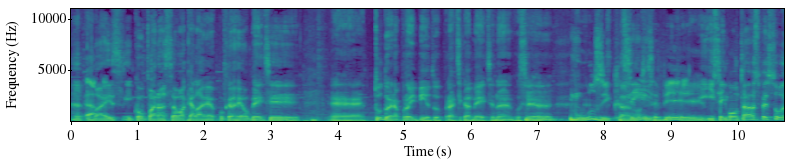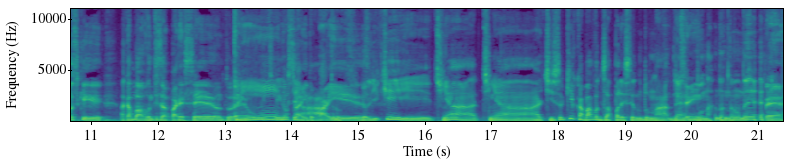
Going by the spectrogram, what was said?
Mas em comparação àquela época, realmente é, tudo era proibido praticamente, né? Você. Uhum. Música, sim. Nossa, você vê. E, sem contar as pessoas que acabavam desaparecendo, né? Sim, Ou que sair do país. Eu li que tinha. tinha artista que acabava desaparecendo do nada, né? Sim. Do nada não, né? É.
